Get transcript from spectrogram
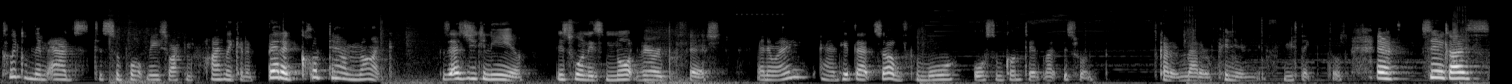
Click on them ads to support me so I can finally get a better goddamn mic. Because as you can hear, this one is not very professional. Anyway, and hit that sub for more awesome content like this one. It's kind of a matter of opinion if you think it's awesome. Anyway, see you guys.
